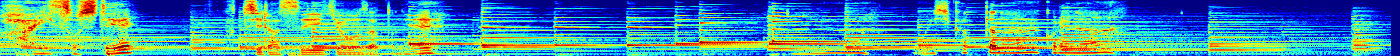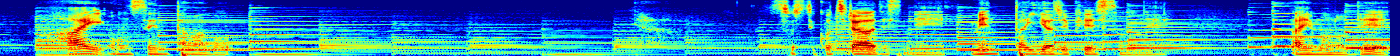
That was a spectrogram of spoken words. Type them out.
はいそしてこちら水餃子とね美味しかったなこれな。はい温泉卵。そしてこちらはですね明太味ペーストのね和え物で、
